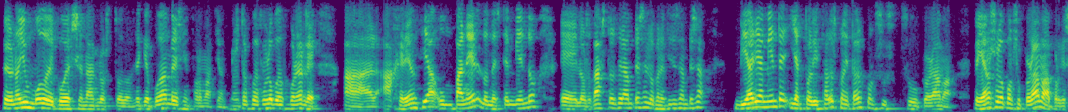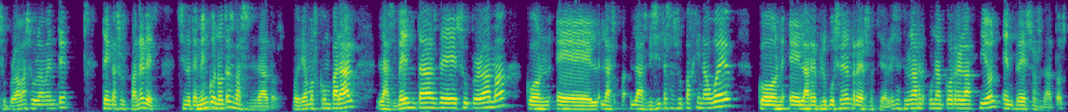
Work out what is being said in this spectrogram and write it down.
pero no hay un modo de cohesionarlos todos, de que puedan ver esa información. Nosotros, por ejemplo, podemos ponerle a, gerencia un panel donde estén viendo eh, los gastos de la empresa, los beneficios de la empresa diariamente y actualizados conectados con su, programa. Pero ya no solo con su programa, porque su programa seguramente tenga sus paneles, sino también con otras bases de datos. Podríamos comparar las ventas de su programa con eh, las, visitas a su página web, con eh, la repercusión en redes sociales, es decir, una, correlación entre esos datos.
